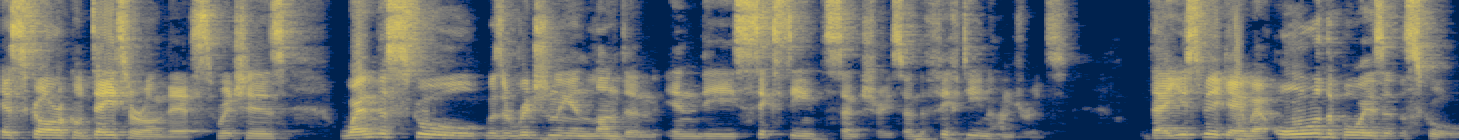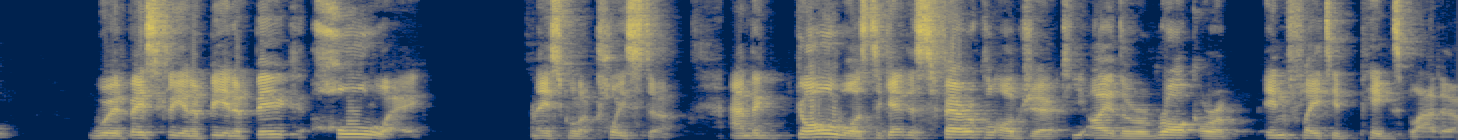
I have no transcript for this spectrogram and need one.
historical data on this, which is when the school was originally in London in the 16th century, so in the 1500s, there used to be a game where all of the boys at the school would basically in a, be in a big hallway, and they used to call it cloister. And the goal was to get this spherical object, either a rock or an inflated pig's bladder,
